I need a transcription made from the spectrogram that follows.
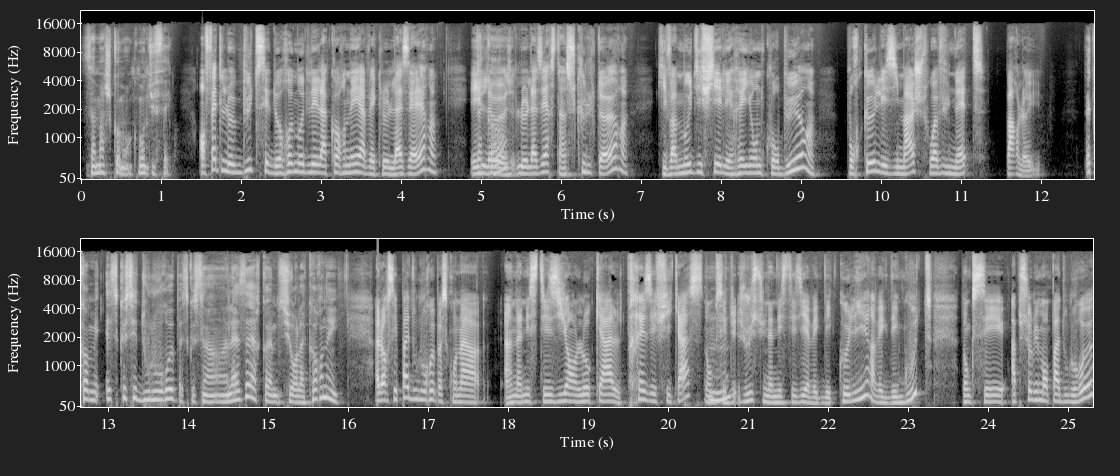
Ça marche comment? Comment tu fais? En fait, le but, c'est de remodeler la cornée avec le laser. Et le, le laser, c'est un sculpteur qui va modifier les rayons de courbure pour que les images soient vues nettes par l'œil. D'accord, mais est-ce que c'est douloureux parce que c'est un laser quand même sur la cornée? Alors c'est pas douloureux parce qu'on a un anesthésiant local très efficace. Donc c'est mhm. juste une anesthésie avec des collyres, avec des gouttes. Donc c'est absolument pas douloureux.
